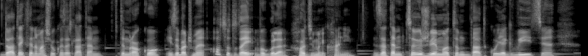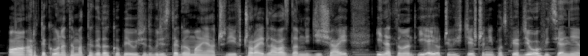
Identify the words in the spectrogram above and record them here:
Dodatek ten ma się ukazać latem w tym roku i zobaczmy o co tutaj w ogóle chodzi, moi kochani. Zatem, co już wiemy o tym dodatku? Jak widzicie, o, artykuł na temat tego dodatku pojawił się 20 maja, czyli wczoraj dla Was, dla mnie dzisiaj. I na ten moment EA oczywiście jeszcze nie potwierdziło oficjalnie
